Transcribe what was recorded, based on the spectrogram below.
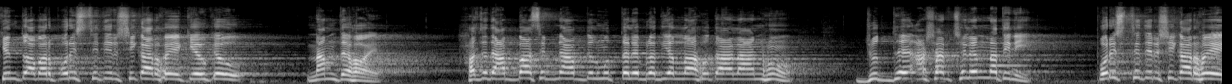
কিন্তু আবার পরিস্থিতির শিকার হয়ে কেউ কেউ নামতে হয়। হজরত আব্বাস ইবনে আব্দুল মুত্তালিব রাদিয়াল্লাহু তাআলা আনহু যুদ্ধে আসার ছিলেন না তিনি, পরিস্থিতির শিকার হয়ে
